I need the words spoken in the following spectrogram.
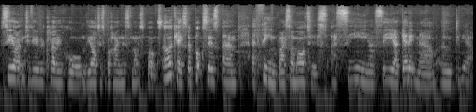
See our interview with Chloe Hall, the artist behind this month's box. Oh, okay, so the box is um, a theme by some artist. I see, I see, I get it now. Oh dear.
